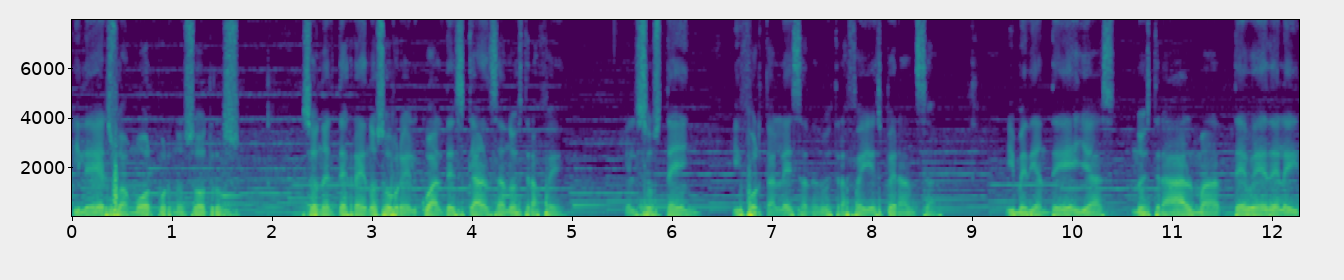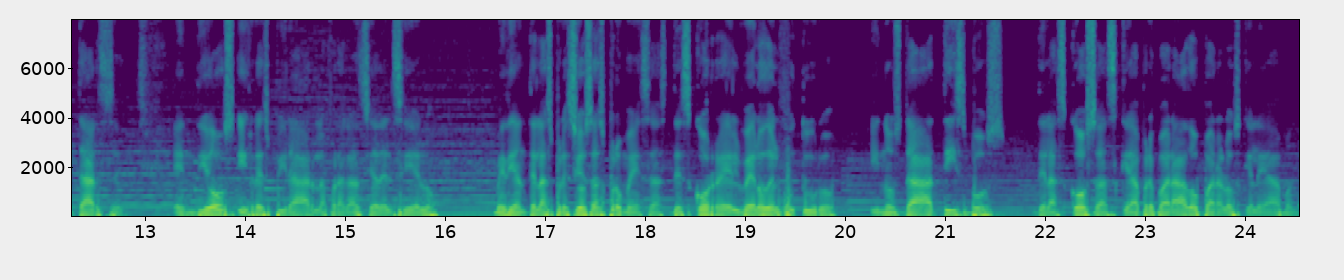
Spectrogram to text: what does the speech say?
y leer su amor por nosotros. Son el terreno sobre el cual descansa nuestra fe el sostén y fortaleza de nuestra fe y esperanza. Y mediante ellas nuestra alma debe deleitarse en Dios y respirar la fragancia del cielo. Mediante las preciosas promesas descorre el velo del futuro y nos da atisbos de las cosas que ha preparado para los que le aman.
